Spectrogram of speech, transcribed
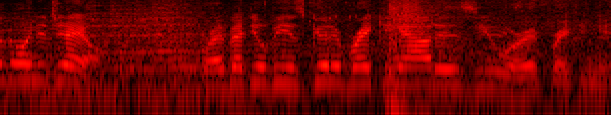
All going to jail. Where I bet you'll be as good at breaking out as you were at breaking in.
